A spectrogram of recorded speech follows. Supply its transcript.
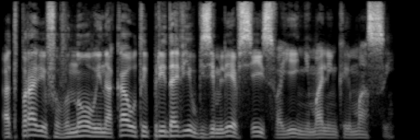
отправив в новый нокаут и придавив к земле всей своей немаленькой массой.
